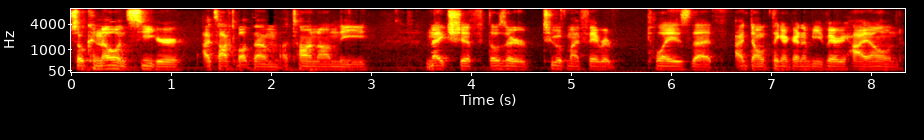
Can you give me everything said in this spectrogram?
so Cano and Seager, I talked about them a ton on the night shift. Those are two of my favorite plays that I don't think are going to be very high owned.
